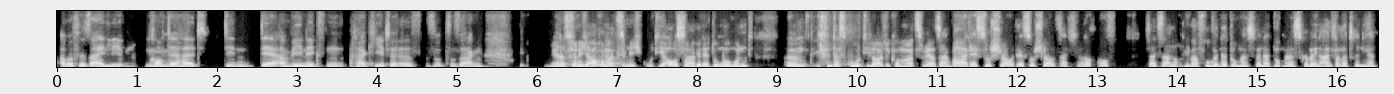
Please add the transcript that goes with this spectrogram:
Aber für sein Leben braucht mhm. er halt den, der am wenigsten Rakete ist, sozusagen. Ja, das finde ich auch immer ziemlich gut. Die Aussage, der dumme Hund, ähm, ich finde das gut. Die Leute kommen immer zu mir und sagen, boah, der ist so schlau, der ist so schlau. Sag ich, hör doch auf. Ich sag, sei doch lieber froh, wenn er dumm ist. Wenn er dumm ist, können wir ihn einfacher trainieren.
